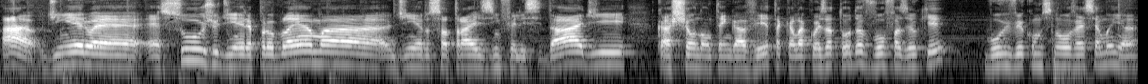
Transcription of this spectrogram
Ah, dinheiro é, é sujo, dinheiro é problema, dinheiro só traz infelicidade, caixão não tem gaveta, aquela coisa toda, vou fazer o quê? Vou viver como se não houvesse amanhã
